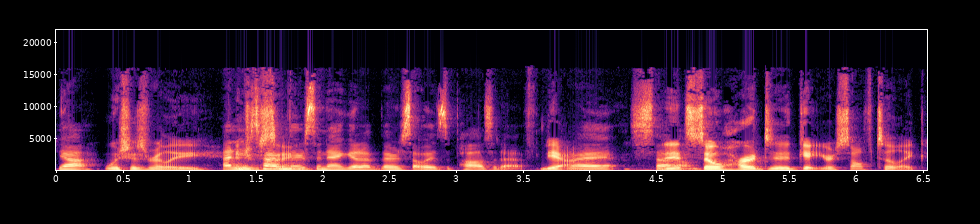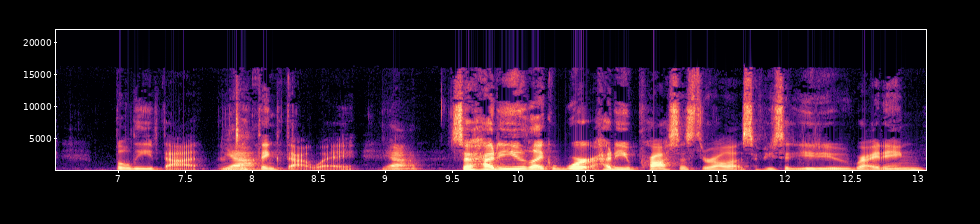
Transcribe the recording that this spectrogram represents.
Yeah. which is really Anytime there's a negative, there's always a positive. Yeah. Right. So and it's so hard to get yourself to like believe that and Yeah. to think that way. yeah. So how do you like work? How do you process through all that stuff? You said you do writing.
